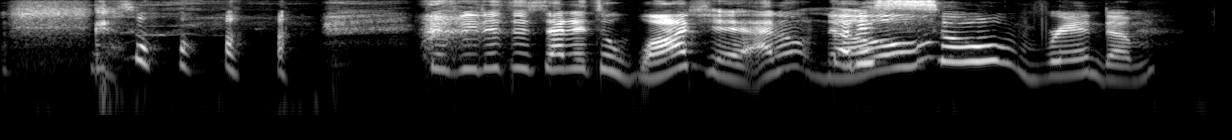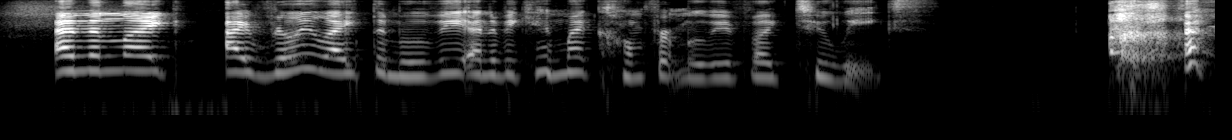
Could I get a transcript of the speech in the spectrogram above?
because we just decided to watch it. I don't know. That is so random. and then like I really liked the movie, and it became my comfort movie for like two weeks.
